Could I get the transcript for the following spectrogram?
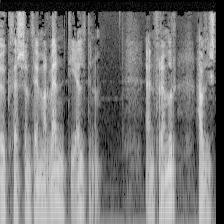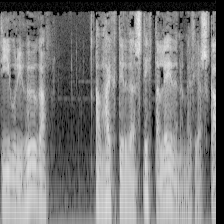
auk þess sem þeim var vend í eldinum. En fremur hafði stígur í huga að hægt þið að stitta leiðina með því að ská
